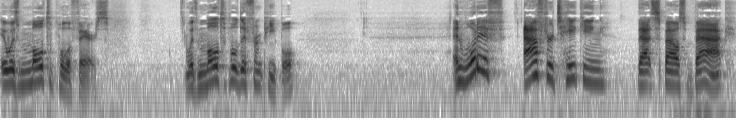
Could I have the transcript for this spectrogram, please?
it was multiple affairs with multiple different people? And what if after taking that spouse back,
